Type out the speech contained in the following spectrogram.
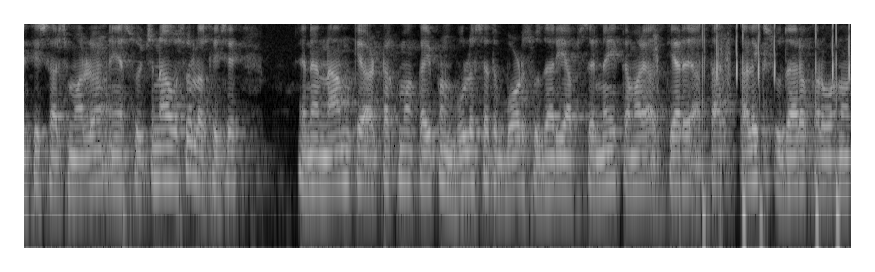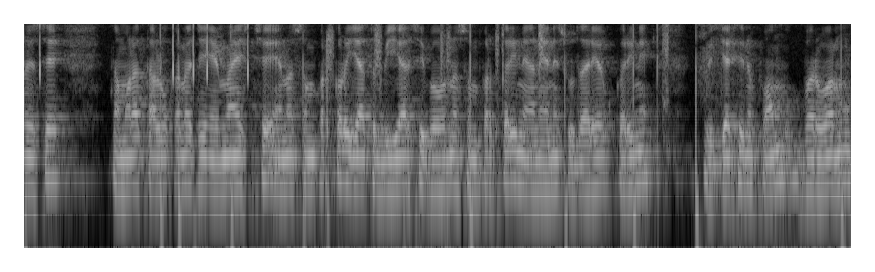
એથી સર્ચ મારી અહીંયા સૂચનાઓ શું લખી છે? એના નામ કે અટકમાં કંઈ પણ ભૂલ હશે તો બોર્ડ સુધારી આપશે નહીં. તમારે અત્યારે તાત્કાલિક સુધારો કરવાનો રહેશે. તમારા તાલુકાના જે એમઆઈએસ છે, એનો સંપર્ક કરો યા તો બીઆરસી ભવનનો સંપર્ક કરીને અને એને સુધાર્યો કરીને વિદ્યાર્થીનું ફોર્મ ભરવાનું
